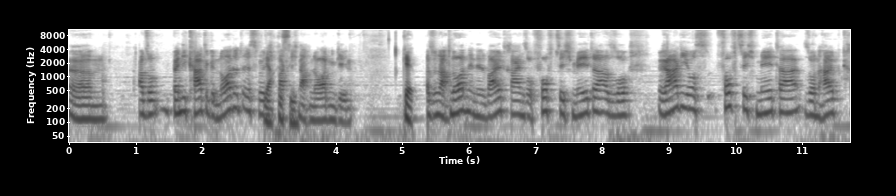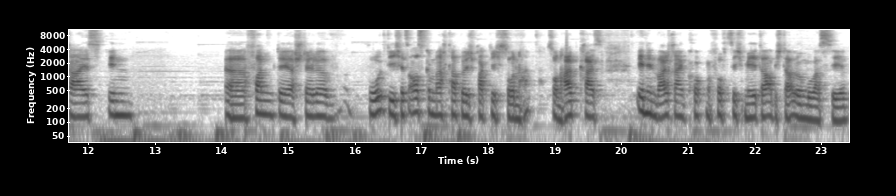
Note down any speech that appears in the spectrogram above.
Ähm, also, wenn die Karte genordet ist, würde Ja, ich praktisch nach Norden gehen. Okay. Also nach Norden in den Wald rein, so 50 Meter, also so Radius 50 Meter, so ein Halbkreis in äh, von der Stelle, wo die ich jetzt ausgemacht habe, würde ich praktisch so ein, so ein Halbkreis in den Wald reingucken, 50 Meter, ob ich da irgendwo was sehe.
